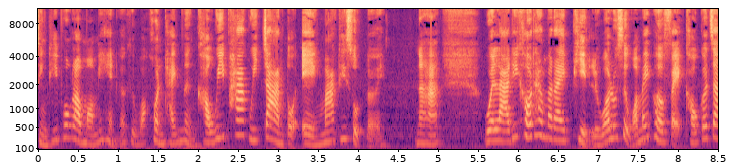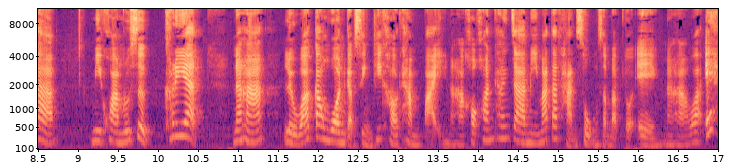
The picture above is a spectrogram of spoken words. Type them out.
สิ่งที่พวกเรามองไม่เห็นก็คือว่าคนไทป์หนึ่งเขาวิพากษ์วิจารณ์ตัวเองมากที่สุดเลยนะคะเวลาที่เขาทำอะไรผิดหรือว่ารู้สึกว่าไม่ perfect เขาก็จะมีความรู้สึกเครียด นะคะหรือว่ากังวลกับสิ่งที่เขาทำไปนะคะเขาค่อนข้างจะมีมาตรฐานสูงสำหรับตัวเองนะคะว่าเอ๊ะ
